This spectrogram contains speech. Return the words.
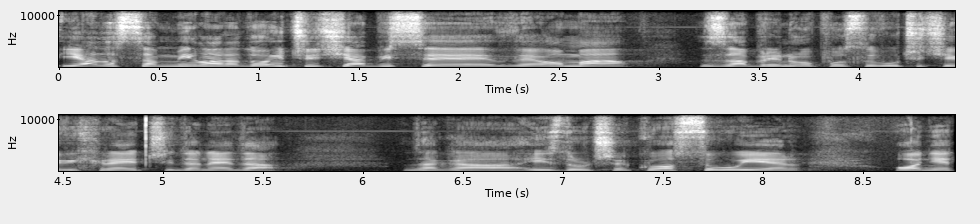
Ja da sam Milan Radojičić, ja bi se veoma zabrinuo posle Vučićevih reči da ne da da ga izruče Kosovu, jer on je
